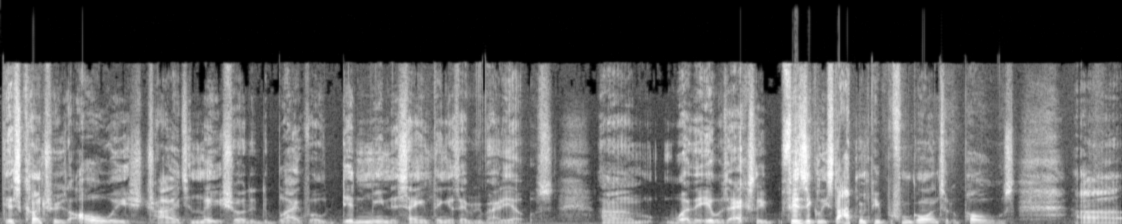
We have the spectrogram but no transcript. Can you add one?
This country has always tried to make sure that the black vote didn't mean the same thing as everybody else um, whether it was actually physically stopping people from going to the polls, uh,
